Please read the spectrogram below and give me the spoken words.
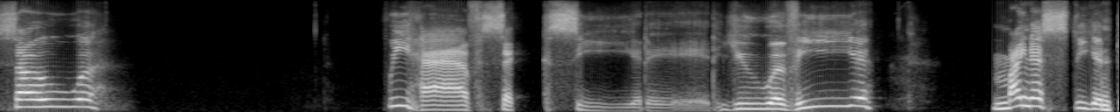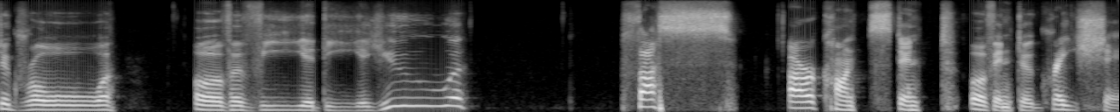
So uh, we have succeeded. U of v minus the integral of v du plus our constant of integration.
